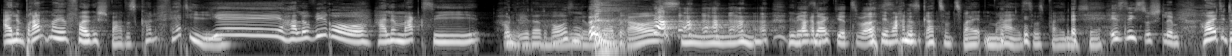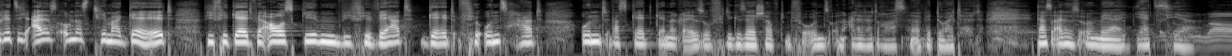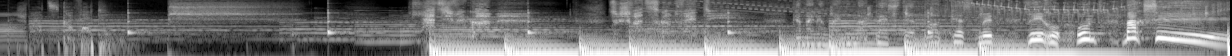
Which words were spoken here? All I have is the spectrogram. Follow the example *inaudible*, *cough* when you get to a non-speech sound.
Eine brandneue Folge Schwarzes Konfetti. Yay! Hallo Vero. Hallo Maxi. Hallo ihr da draußen. Hallo da draußen. *laughs* Wir Wer machen, sagt jetzt was? Wir machen das gerade zum zweiten Mal. Ist das peinlich? *laughs* Ist nicht so schlimm. Heute dreht sich alles um das Thema Geld, wie viel Geld wir ausgeben, wie viel Wert Geld für uns hat und was Geld generell so für die Gesellschaft und für uns und alle da draußen bedeutet. Das alles und mehr jetzt hier Schwarzes Konfetti. Meinung nach beste Podcast mit Vero und Maxi.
